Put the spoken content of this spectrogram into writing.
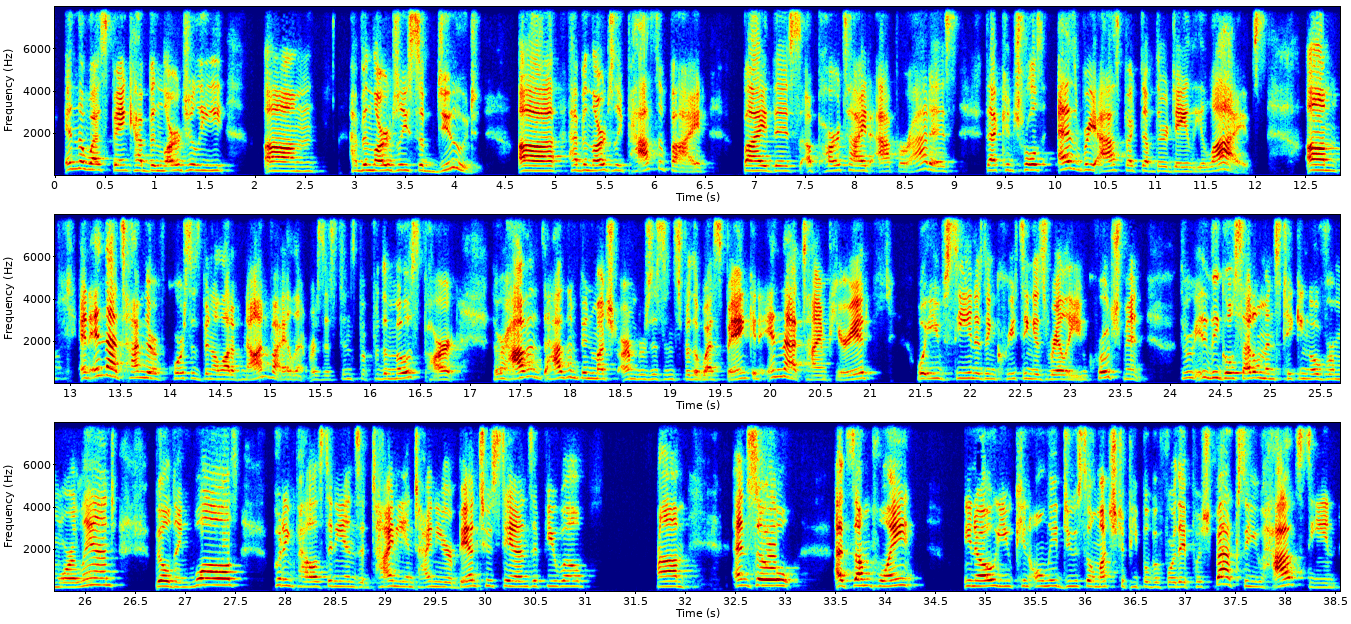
in the West Bank, have been largely um, have been largely subdued, uh, have been largely pacified by this apartheid apparatus that controls every aspect of their daily lives. Um, and in that time, there of course has been a lot of nonviolent resistance, but for the most part, there haven't hasn't been much armed resistance for the West Bank. And in that time period, what you've seen is increasing Israeli encroachment through illegal settlements taking over more land, building walls, putting Palestinians in tiny and tinier Bantustans, if you will. Um, and so at some point, you know, you can only do so much to people before they push back. So you have seen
